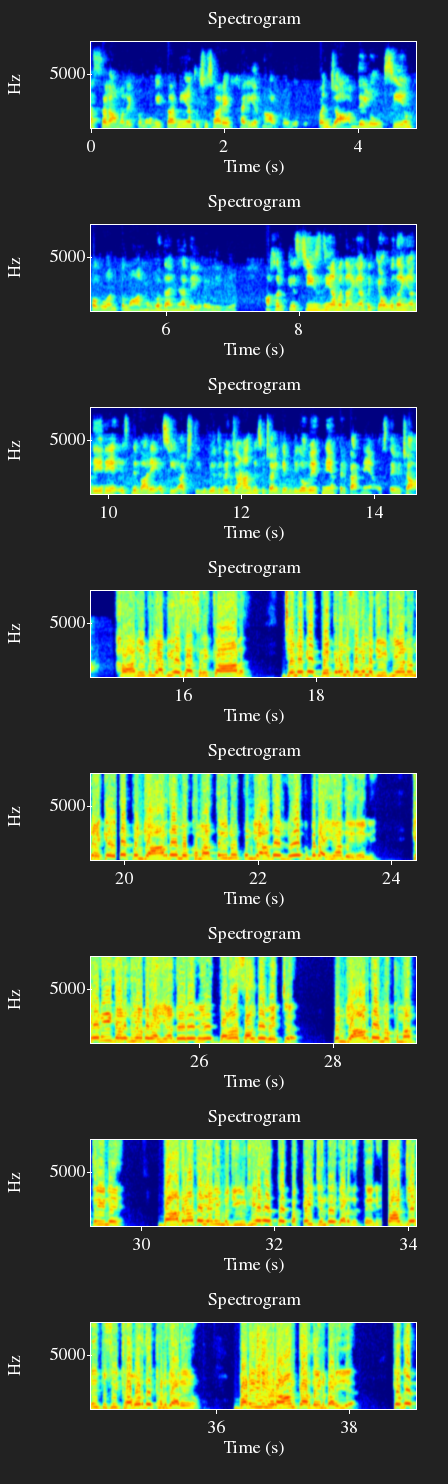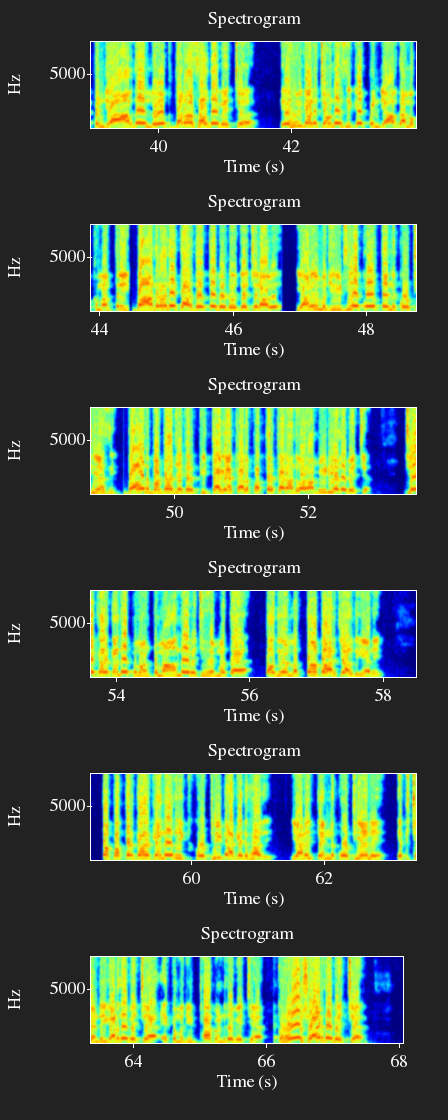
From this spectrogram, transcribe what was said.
ਅਸਲਾਮ ਅਲੈਕੁਮ ਉਮੀਦ ਕਰਨੀ ਆ ਤੁਸੀਂ ਸਾਰੇ ਖੈਰੀਅਤ ਨਾਲ ਹੋਵੋਗੇ। ਪੰਜਾਬ ਦੇ ਲੋਕ ਸੀਐਮ ਭਗਵੰਤ ਮਾਨ ਨੂੰ ਵਧਾਈਆਂ ਦੇ ਰਹੇ ਹੈਗੇ ਆਖਰ ਕਿਸ ਚੀਜ਼ ਦੀਆਂ ਵਧਾਈਆਂ ਤੇ ਕਿਉਂ ਵਧਾਈਆਂ ਦੇ ਰਹੇ? ਇਸ ਦੇ ਬਾਰੇ ਅਸੀਂ ਅੱਜ ਦੀ ਵੀਡੀਓ ਦੇ ਵਿੱਚ ਜਾਣਾਂਗੇ। ਸੋ ਚੱਲ ਕੇ ਵੀਡੀਓ ਵੇਖਨੇ ਆ ਫਿਰ ਕਰਨੇ ਆ ਉਸ ਤੇ ਵਿਚਾਰ। ਹਾਂ ਜੀ ਪੰਜਾਬੀਓ, ਸਤਿ ਸ੍ਰੀ ਅਕਾਲ। ਜਿਵੇਂ ਕਿ ਬਿਕਰਮ ਸਿੰਘ ਮਜੀਠੀਆ ਨੂੰ ਲੈ ਕੇ ਤੇ ਪੰਜਾਬ ਦੇ ਮੁੱਖ ਮੰਤਰੀ ਨੂੰ ਪੰਜਾਬ ਦੇ ਲੋਕ ਵਧਾਈਆਂ ਦੇ ਰਹੇ ਨੇ। ਕਿਹੜੀ ਗੱਲ ਦੀਆਂ ਵਧਾਈਆਂ ਦੇ ਰਹੇ ਨੇ? ਦਰਅਸਲ ਦੇ ਵਿੱਚ ਪੰਜਾਬ ਦੇ ਮੁੱਖ ਮੰਤਰੀ ਨੇ ਬਾਦਲਾਂ ਤੇ ਯਾਨੀ ਮਜੀਠੀਆ ਦੇ ਉੱਤੇ ਪੱਕੇ ਹੀ ਜਿੰਦੇ ਜੜ ਦਿੱਤੇ ਨੇ। ਤਾਂ ਜਿਹੜੀ ਤੁਸੀਂ ਖਬਰ ਦੇਖਣ ਜਾ ਰਹੇ ਹੋ, ਬੜੀ ਹੀ ਹੈਰਾਨ ਕਰ ਦੇਣ ਵਾਲੀ ਹੈ। ਕਿਉਂਕਿ ਪੰਜਾਬ ਦੇ ਲੋਕ ਦਰਅਸਲ ਦੇ ਵਿੱਚ ਇਹੋ ਹੀ ਗੱਲ ਚਾਹੁੰਦੇ ਸੀ ਕਿ ਪੰਜਾਬ ਦਾ ਮੁੱਖ ਮੰਤਰੀ ਬਾਦਲਾਂ ਦੇ ਘਰ ਦੇ ਉੱਤੇ ਬਲਡੋਜ਼ਰ ਚਲਾਵੇ। ਯਾਨੀ ਮਜੀਠੀਏ ਕੋਲ ਤਿੰਨ ਕੋਠੀਆਂ ਸੀ। ਬਹੁਤ ਵੱਡਾ ਜ਼ਿਕਰ ਕੀਤਾ ਗਿਆ ਕੱਲ ਪੱਤਰਕਾਰਾਂ ਦੁਆਰਾ ਮੀਡੀਆ ਦੇ ਵਿੱਚ। ਜੇਕਰ ਕਹਿੰਦੇ ਭਗਵੰਤ ਮਾਨ ਦੇ ਵਿੱਚ ਹਿੰਮਤ ਹੈ, ਤਾਂ ਉਹਦੀਆਂ ਲੱਤਾਂ ਭਾਰ ਚੱਲਦੀਆਂ ਨੇ। ਤਾਂ ਪੱਤਰਕਾਰ ਕਹਿੰਦੇ ਉਹਦੀ ਇੱਕ ਕੋਠੀ ਢਾ ਕੇ ਦਿਖਾ ਦੇ। ਯਾਨੀ ਤਿੰਨ ਕੋਠੀਆਂ ਨੇ, ਇੱਕ ਚੰਡੀਗੜ੍ਹ ਦੇ ਵਿੱਚ ਹੈ, ਇੱਕ ਮਜੀਠਾ ਪਿੰਡ ਦੇ ਵਿੱਚ ਹੈ, ਇੱਕ ਹੋਰ ਸ਼ਹਿਰ ਦੇ ਵਿੱਚ ਹੈ।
